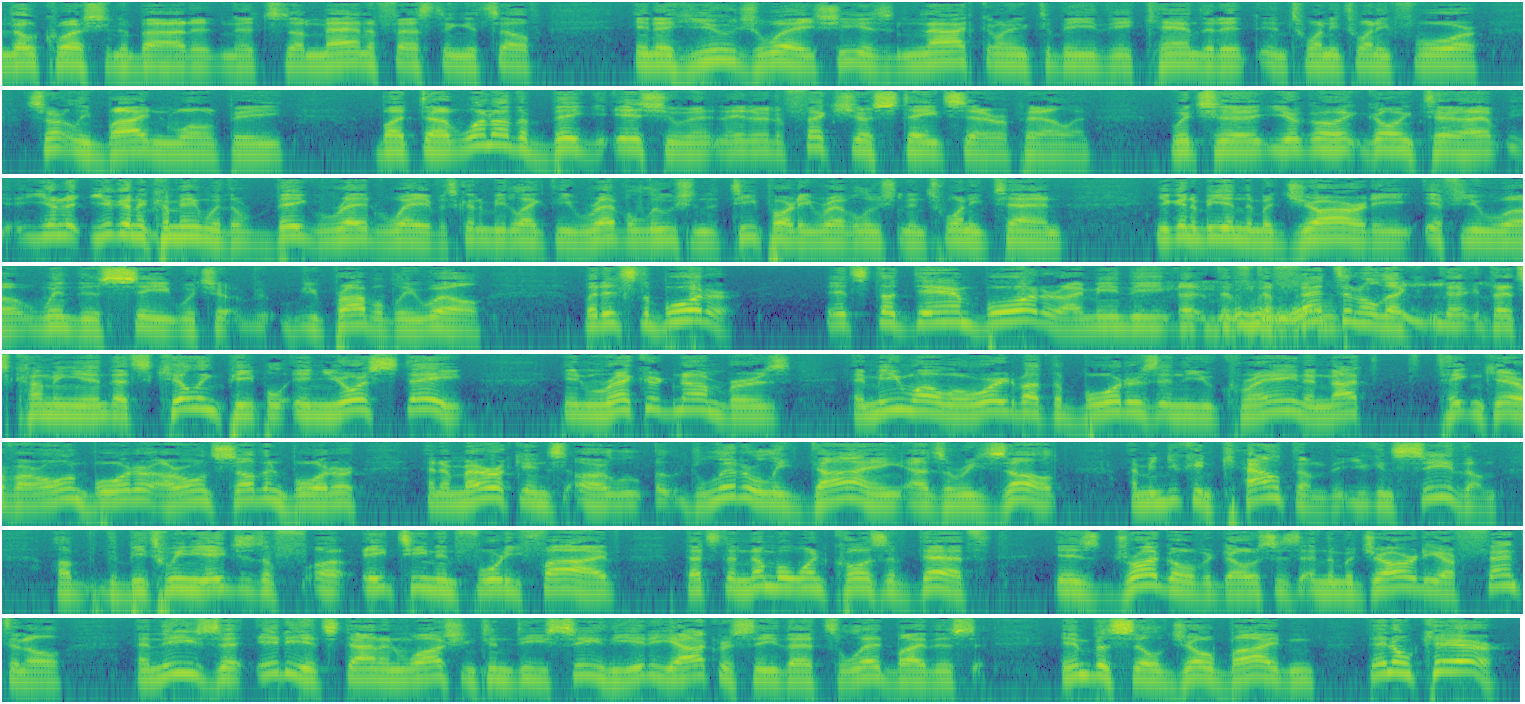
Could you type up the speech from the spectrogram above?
No question about it, and it's uh, manifesting itself in a huge way. She is not going to be the candidate in 2024. Certainly, Biden won't be. But uh, one other big issue, and it affects your state, Sarah Palin, which uh, you're going, going to have, you're, you're going to come in with a big red wave. It's going to be like the revolution, the Tea Party revolution in 2010. You're going to be in the majority if you uh, win this seat, which uh, you probably will. But it's the border. It's the damn border. I mean, the uh, the, the fentanyl that, that's coming in that's killing people in your state in record numbers. And meanwhile, we're worried about the borders in the Ukraine and not taking care of our own border, our own southern border, and Americans are l- literally dying as a result. I mean, you can count them, you can see them uh, between the ages of uh, 18 and 45. That's the number one cause of death is drug overdoses, and the majority are fentanyl. And these uh, idiots down in Washington D.C., the idiocracy that's led by this imbecile Joe Biden, they don't care.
